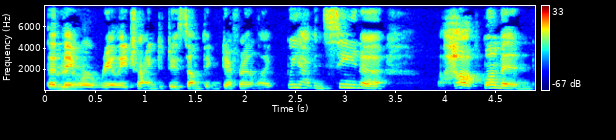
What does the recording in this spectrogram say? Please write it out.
that they Yeah. were really trying to do something different. Like we haven't seen a, a hot woman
